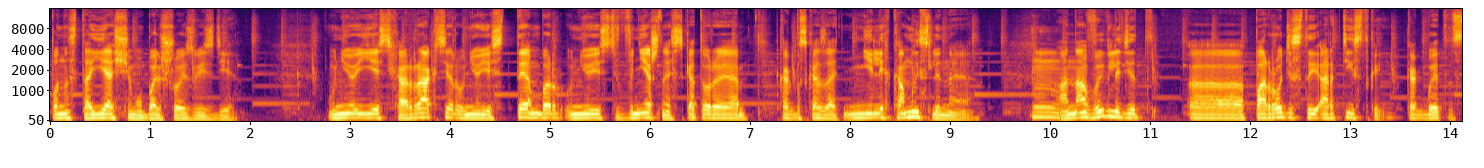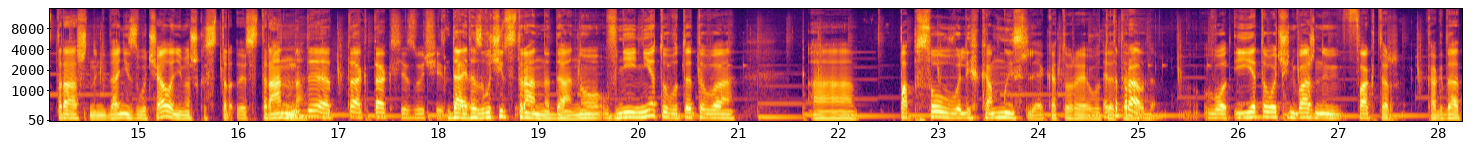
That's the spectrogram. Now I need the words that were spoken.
по-настоящему большой звезде. У нее есть характер, у нее есть тембр, у нее есть внешность, которая, как бы сказать, нелегкомысленная. М, Она выглядит э, породистой артисткой. Как бы это страшно, да, не звучало, немножко стра- э, странно. Да, так, так все звучит. Да, это звучит странно, да, но в ней нету вот этого а, попсового легкомыслия, которое вот это... Это правда. Вот, и это очень важный фактор, когда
